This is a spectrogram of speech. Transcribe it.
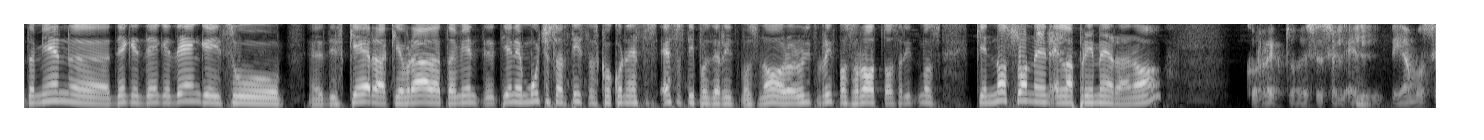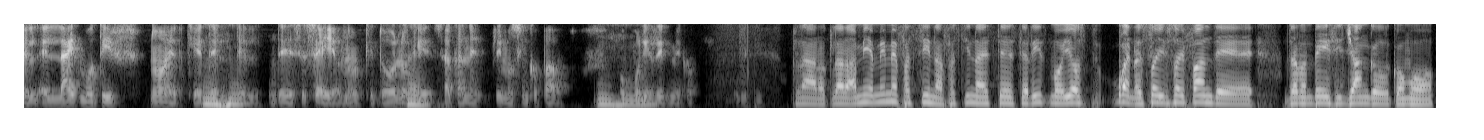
también uh, Dengue, Dengue, Dengue y su uh, disquera quebrada también tiene muchos artistas con, estos, esos tipos de ritmos, ¿no? Ritmos rotos, ritmos que no son en, la primera, ¿no? Correcto, ese es el, digamos, el, el, leitmotiv, ¿no? El que del, de ese sello, ¿no? Que todo lo que sacan es ritmo sincopado o polirrítmico. Claro, claro. A mí, a mí me fascina, fascina este, este ritmo. Yo, bueno, soy, soy fan de drum and bass y jungle como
